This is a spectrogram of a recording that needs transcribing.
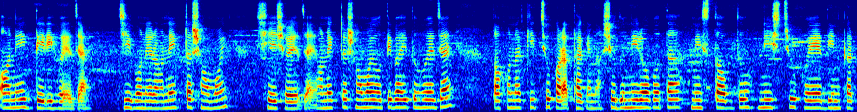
অনেক দেরি হয়ে যায়। জীবনের অনেকটা সময় শেষ হয়ে যায়। অনেকটা সময় অতিবাহিত হয়ে যায়, তখন আর কিচ্ছু করার থাকে না। শুধু নীরবতা, নিস্তব্ধ, নিশ্চুপ হয়ে দিন কাটা।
